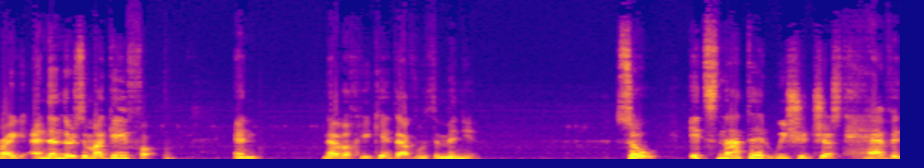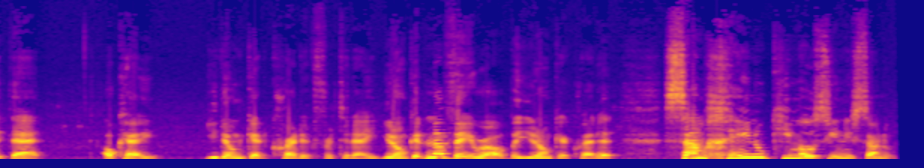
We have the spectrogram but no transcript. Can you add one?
right? And then there's a magefa, and Nebuch, you can't daven with a minyan. So it's not that we should just have it that, okay, you don't get credit for today. You don't get an Avera, but you don't get credit. Samchenu kimosi nisanu.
